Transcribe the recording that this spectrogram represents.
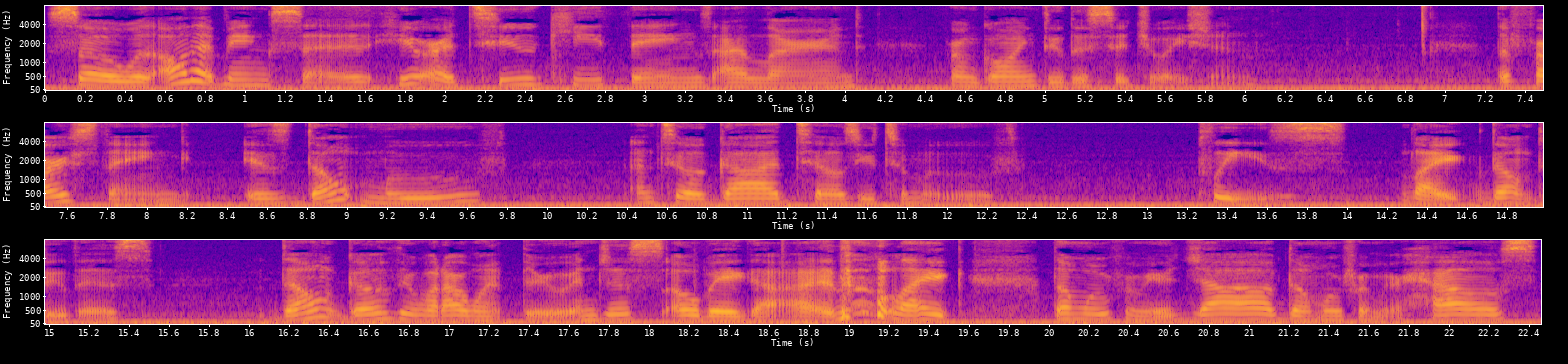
So, with all that being said, here are two key things I learned from going through this situation. The first thing is don't move until God tells you to move. Please, like, don't do this. Don't go through what I went through and just obey God. like, don't move from your job, don't move from your house,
